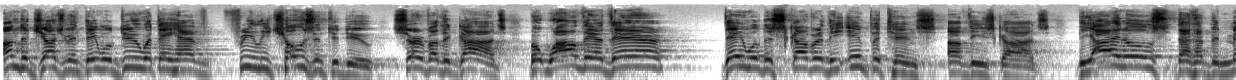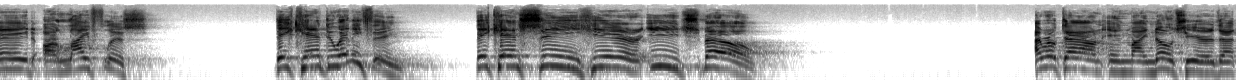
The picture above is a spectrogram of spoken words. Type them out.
Under judgment, they will do what they have freely chosen to do serve other gods. But while they're there, they will discover the impotence of these gods. The idols that have been made are lifeless. They can't do anything. They can't see, hear, eat, smell. I wrote down in my notes here that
